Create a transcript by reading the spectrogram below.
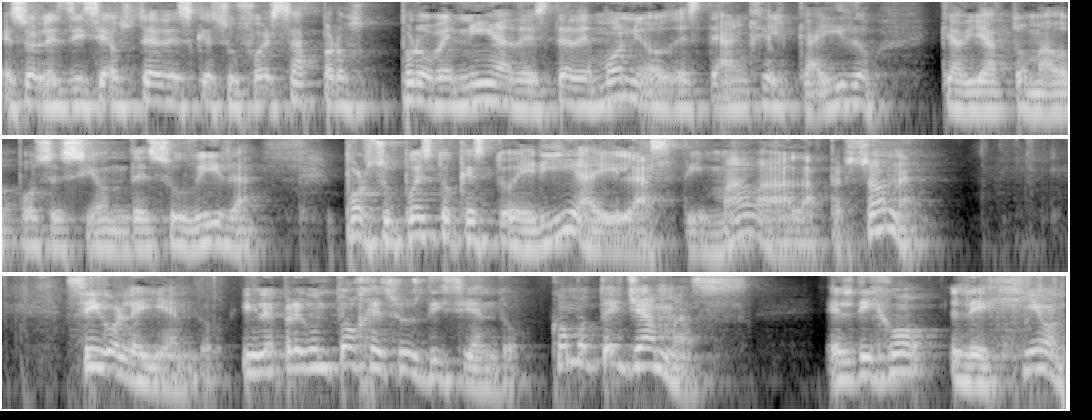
Eso les dice a ustedes que su fuerza provenía de este demonio, de este ángel caído que había tomado posesión de su vida. Por supuesto que esto hería y lastimaba a la persona. Sigo leyendo. Y le preguntó Jesús diciendo, ¿cómo te llamas? Él dijo, Legión,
